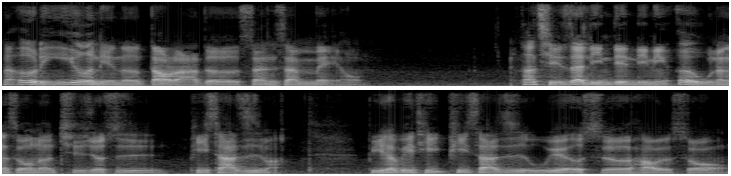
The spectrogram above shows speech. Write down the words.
那二零一二年呢，到达的三十三美哦。那其实，在零点零零二五那个时候呢，其实就是披萨日嘛。比特币 T 披萨日五月二十二号的时候，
